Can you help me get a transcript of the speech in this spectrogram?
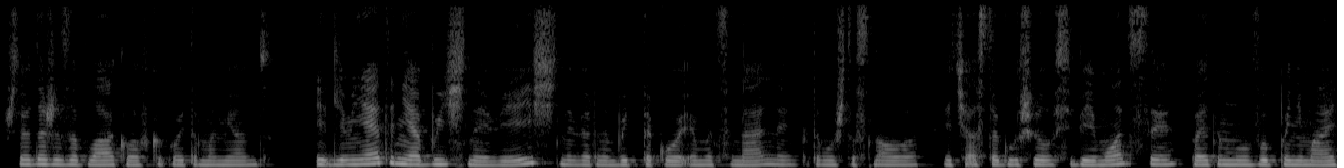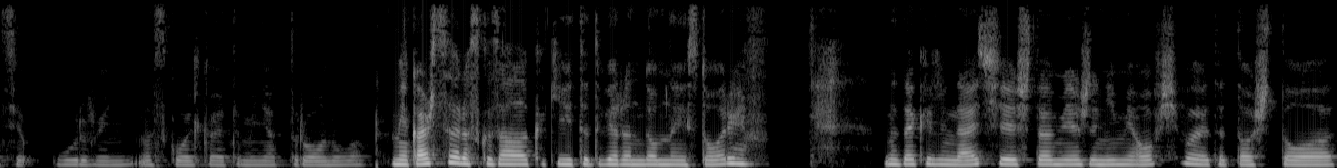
что я даже заплакала в какой-то момент. И для меня это необычная вещь, наверное, быть такой эмоциональной, потому что снова я часто глушила в себе эмоции, поэтому вы понимаете уровень, насколько это меня тронуло. Мне кажется, я рассказала какие-то две рандомные истории, но так или иначе, что между ними общего, это то, что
